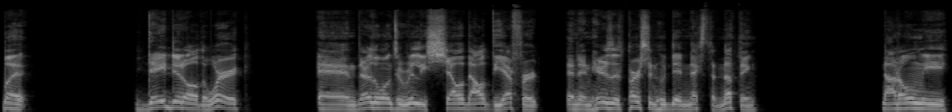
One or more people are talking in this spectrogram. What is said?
but they did all the work and they're the ones who really shelled out the effort. And then here's this person who did next to nothing. Not only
